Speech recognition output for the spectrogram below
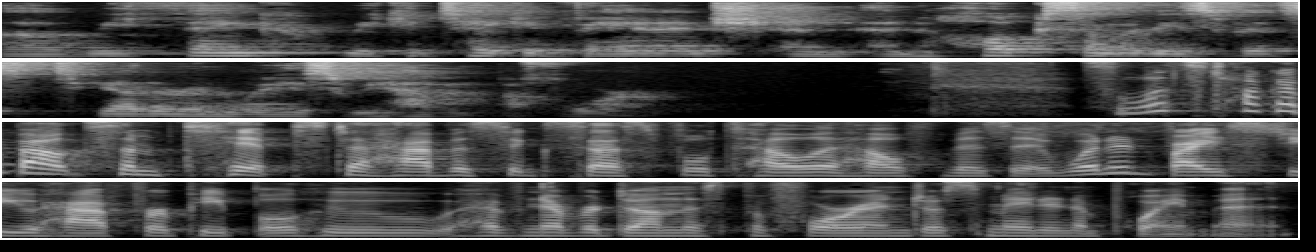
uh, we think we could take advantage and, and hook some of these bits together in ways we haven't before. So let's talk about some tips to have a successful telehealth visit. What advice do you have for people who have never done this before and just made an appointment?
